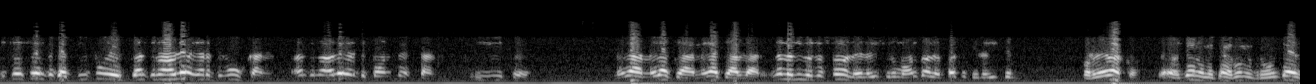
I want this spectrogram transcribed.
y yo siento que actitudes que antes no hablaban y ahora te buscan, antes no hablaban y ahora te contestan. Y dice, me da, me da que, me da que hablar. No lo digo yo solo, lo dicen un montón, lo que pasa es que lo dicen por debajo. Vos me preguntás,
